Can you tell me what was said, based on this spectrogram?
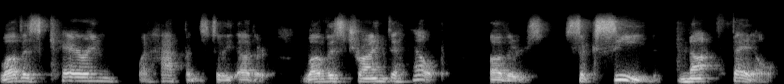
Love is caring what happens to the other. Love is trying to help others succeed, not fail.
